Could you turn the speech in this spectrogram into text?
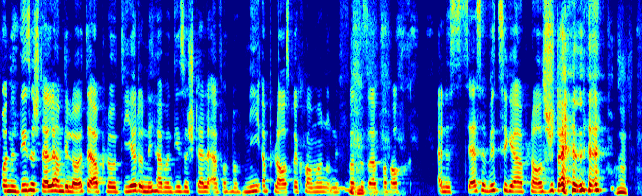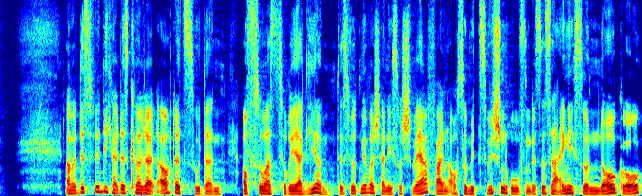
und an dieser Stelle haben die Leute applaudiert und ich habe an dieser Stelle einfach noch nie Applaus bekommen und ich fand das einfach auch eine sehr, sehr witzige Applausstelle. Aber das finde ich halt, das gehört halt auch dazu, dann auf so was zu reagieren. Das wird mir wahrscheinlich so schwerfallen, auch so mit Zwischenrufen. Das ist ja eigentlich so 'n No-Go.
